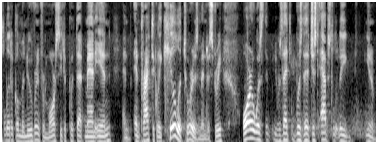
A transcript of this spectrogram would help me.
political maneuvering for Morsi to put that man in and, and practically kill the tourism industry? Or was, the, was, that, was that just absolutely, you know,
